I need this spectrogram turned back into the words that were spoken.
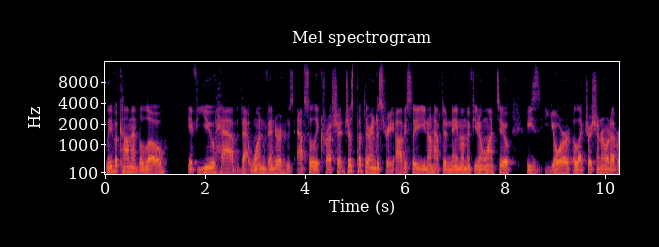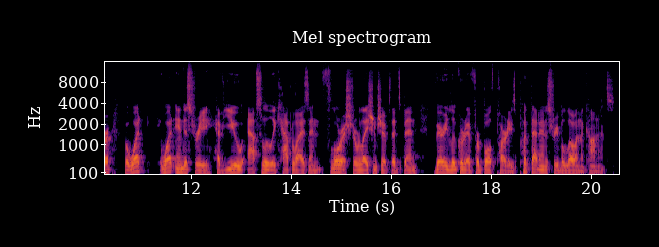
Leave a comment below if you have that one vendor who's absolutely crushed it, just put their industry. Obviously, you don't have to name them if you don't want to, if he's your electrician or whatever. But what what industry have you absolutely capitalized and flourished a relationship that's been very lucrative for both parties? Put that industry below in the comments.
